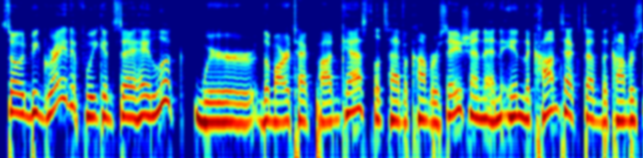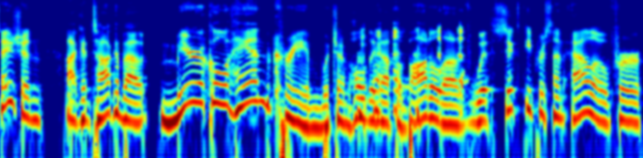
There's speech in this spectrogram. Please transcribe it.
So it'd be great if we could say, hey, look, we're the Martech podcast. Let's have a conversation. And in the context of the conversation, I could talk about Miracle Hand Cream, which I'm holding up a bottle of with 60% aloe for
